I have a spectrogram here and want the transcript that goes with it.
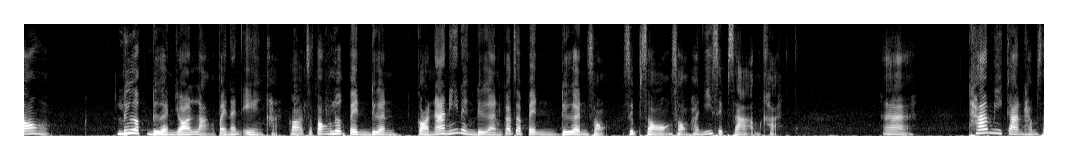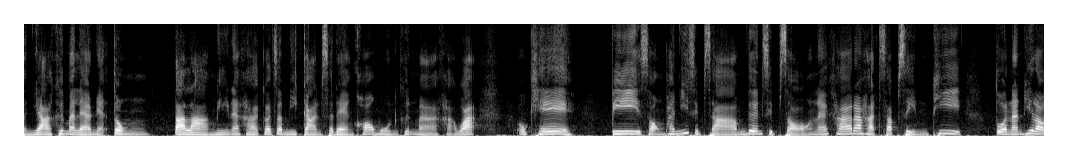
ต้องเลือกเดือนย้อนหลังไปนั่นเองค่ะ ก็จะต้องเลือกเป็นเดือนก่อนหน้านี้ 1 เดือนก็จะเป็นเดือน2 12 2023 ค่ะ อ่า ถ้ามีการทำสัญญาขึ้นมาแล้วเนี่ยตรงตารางนี้นะคะ ก็จะมีการแสดงข้อมูลขึ้นมาค่ะว่า โอเค ปี 2023 เดือน 12 นะคะ รหัสทรัพย์สินที่ตัวนั้นที่เรา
